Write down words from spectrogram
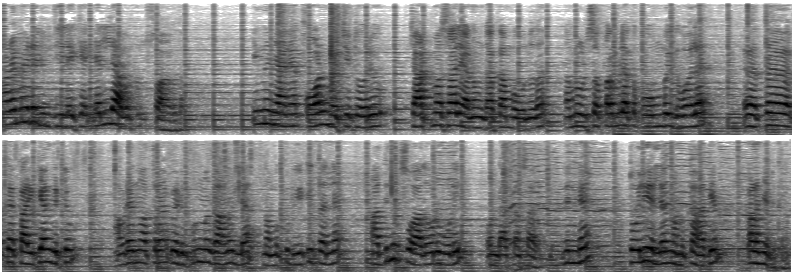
പഴമയുടെ രുചിയിലേക്ക് എല്ലാവർക്കും സ്വാഗതം. ഇന്ന് ഞാൻ കോൺ വെച്ചിട്ട് ഒരു ചാട്ട് മസാലയാണ് ഉണ്ടാക്കാൻ പോകുന്നത്. നമ്മൾ ഉത്സവപ്പറമ്പിലൊക്കെ പോകുമ്പോൾ ഇതുപോലെ ഒക്കെ കഴിക്കാൻ കിട്ടും. അവിടെ ഒന്നും അത്ര വെടുപ്പൊന്നും കാണില്ല. നമുക്ക് വീട്ടിൽ തന്നെ അതിലും സ്വാദോടുകൂടി ഉണ്ടാക്കാൻ സാധിക്കും. ഇതിന്റെ തൊലിയെല്ലാം നമുക്ക് ആദ്യം കളഞ്ഞെടുക്കണം.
